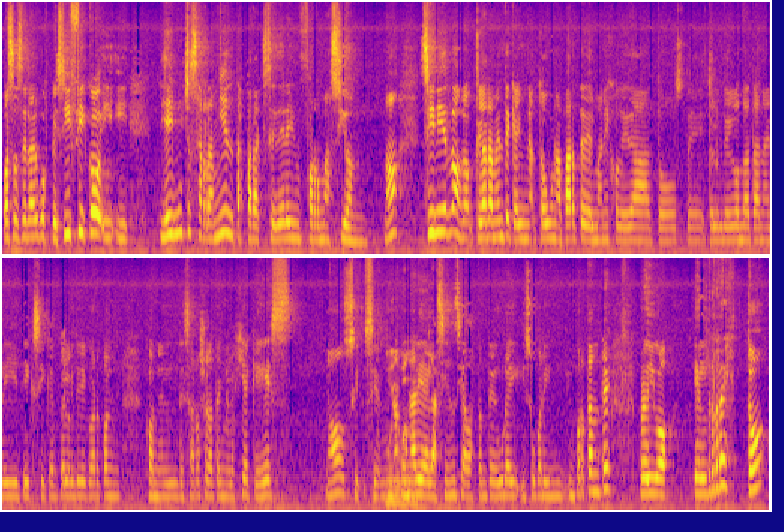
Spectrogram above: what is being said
vas a hacer algo específico y, hay muchas herramientas para acceder a información, ¿no? Sin irnos, claramente que hay una, toda una parte del manejo de datos, de todo lo que tiene que ver con data analytics y que todo lo que tiene que ver con, el desarrollo de la tecnología, que es ¿no? un área de la ciencia bastante dura y, y súper importante, pero digo, el resto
